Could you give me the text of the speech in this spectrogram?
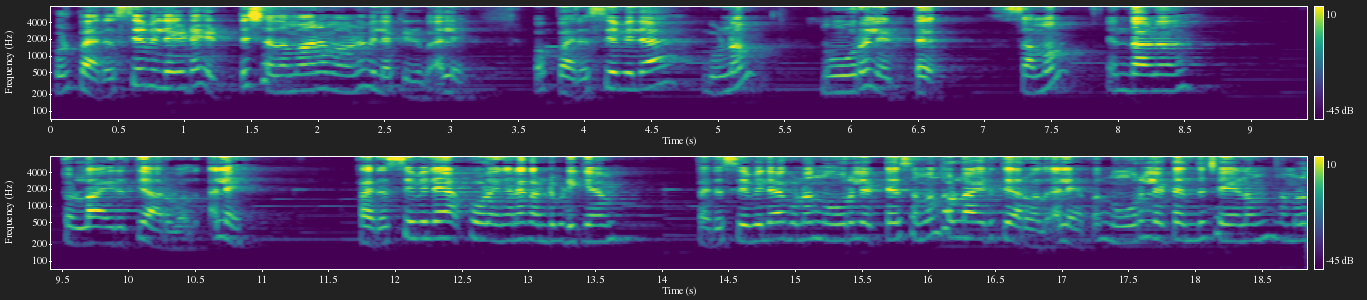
അപ്പോൾ പരസ്യവിലയുടെ എട്ട് ശതമാനമാണ് വിലക്കിഴിവ് അല്ലേ? അപ്പോൾ പരസ്യവില ഗുണം നൂറിൽ എട്ട് സമം എന്താണ്? തൊള്ളായിരത്തി അറുപത് അല്ലേ? പരസ്യവില അപ്പോൾ എങ്ങനെ കണ്ടുപിടിക്കാം? പരസ്യവില ഗുണം നൂറിലെട്ട് സമം തൊള്ളായിരത്തി അറുപത് അല്ലേ അപ്പം നൂറിലെട്ട് എന്ത് ചെയ്യണം? നമ്മൾ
